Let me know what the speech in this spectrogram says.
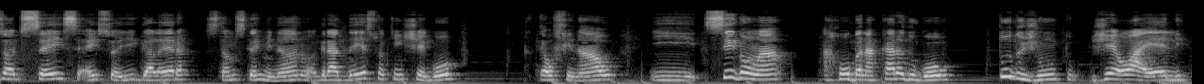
episódio 6 é isso aí, galera. Estamos terminando. Agradeço a quem chegou até o final. E sigam lá, arroba na cara do gol, tudo junto, G-O-A-L,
